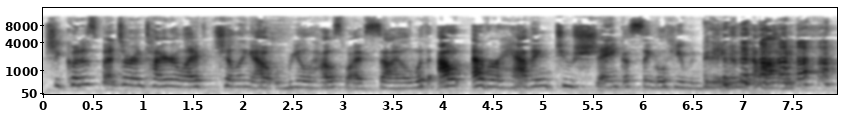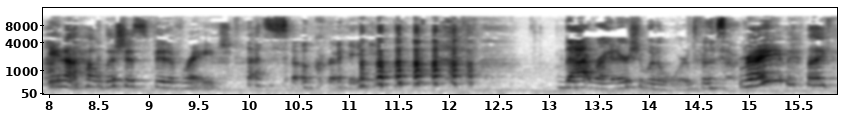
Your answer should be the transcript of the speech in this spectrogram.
she could have spent her entire life chilling out Real Housewives style without ever having to shank a single human being in the eye in a hellacious fit of rage. That's so great. that writer should win awards for this. Right? Like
